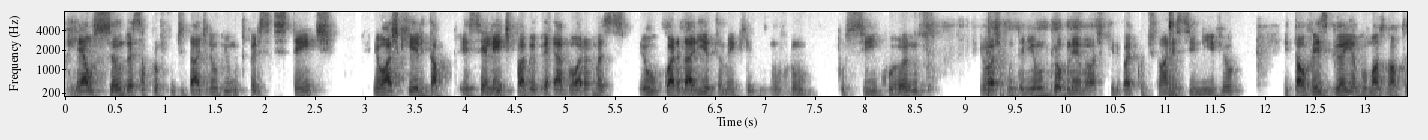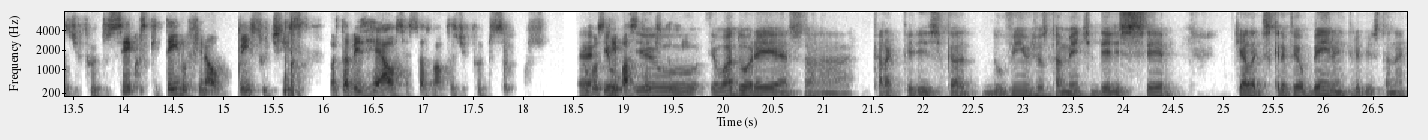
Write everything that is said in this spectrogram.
realçando essa profundidade. Ele é um vinho muito persistente, eu acho que ele está excelente para beber agora, mas eu guardaria também que no, no, por cinco anos eu acho que não tem nenhum problema. Eu acho que ele vai continuar nesse nível e talvez ganhe algumas notas de frutos secos que tem no final, bem sutis, mas talvez realce essas notas de frutos secos. Eu é, gostei eu, bastante eu. Eu adorei essa característica do vinho, justamente dele ser que ela descreveu bem na entrevista, né?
